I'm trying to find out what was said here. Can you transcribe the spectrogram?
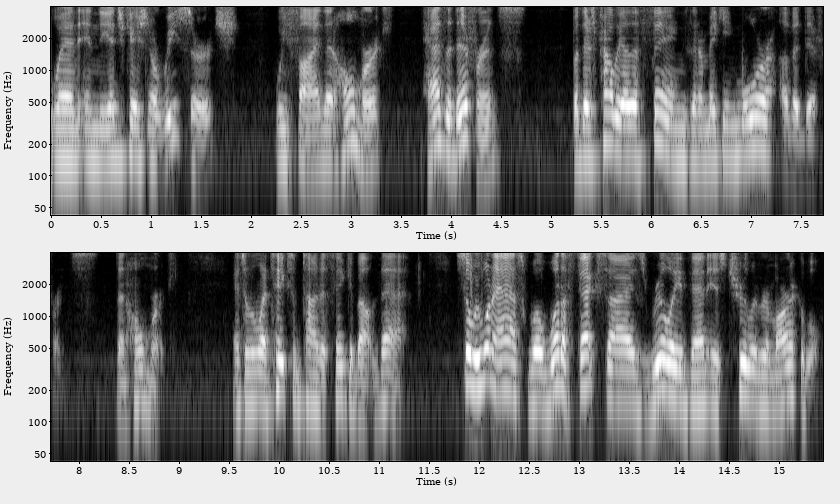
when in the educational research we find that homework has a difference, but there's probably other things that are making more of a difference than homework. And so we want to take some time to think about that. So we want to ask, well, what effect size really then is truly remarkable?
